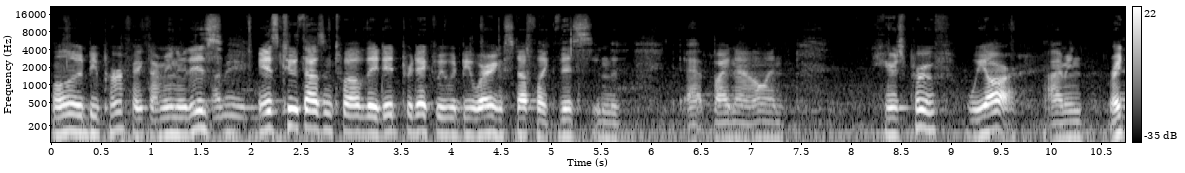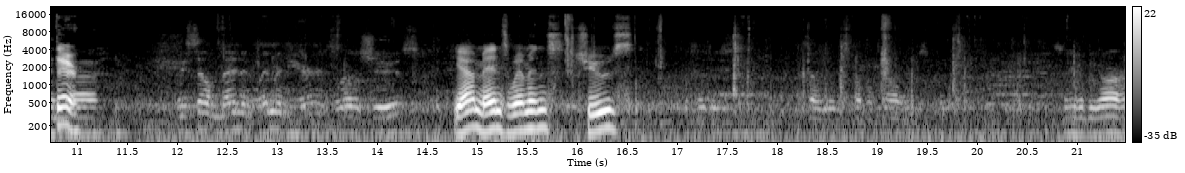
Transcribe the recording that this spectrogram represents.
Well, it would be perfect. I mean, it is. I mean, It is 2012. They did predict we would be wearing stuff like this in the at by now, and here's proof. We are. I mean, right and, there. uh, they sell men and women here as well as shoes. Yeah, men's, women's shoes. So just tell you this a couple times. So here we are.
